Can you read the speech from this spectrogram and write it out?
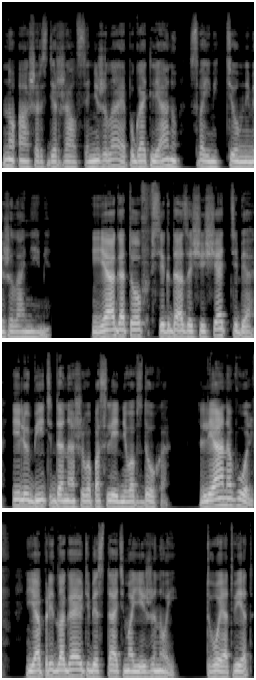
но Ашер сдержался, не желая пугать Лиану своими темными желаниями. «Я готов всегда защищать тебя и любить до нашего последнего вздоха. Лиана Вольф, я предлагаю тебе стать моей женой. Твой ответ?»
